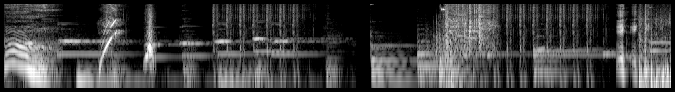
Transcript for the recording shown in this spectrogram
음. 헤헤헤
